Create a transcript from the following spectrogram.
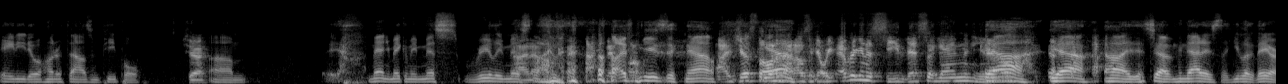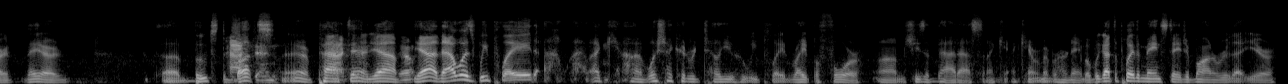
eighty to hundred thousand people. sure. Um, man, you're making me miss, really miss live, live music now. I just thought yeah. that. I was like, are we ever gonna see this again? You know? Yeah, yeah. Uh, it's, I mean, that is like you look. They are they are uh, boots to Packed butts. in. They're packed, Packed in. in. Yeah, Yep. yeah. That was we played. I, I wish I could tell you who we played right before. Um, she's a badass, and I can't I can't remember her name. But we got to play the main stage at Bonnaroo that year,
